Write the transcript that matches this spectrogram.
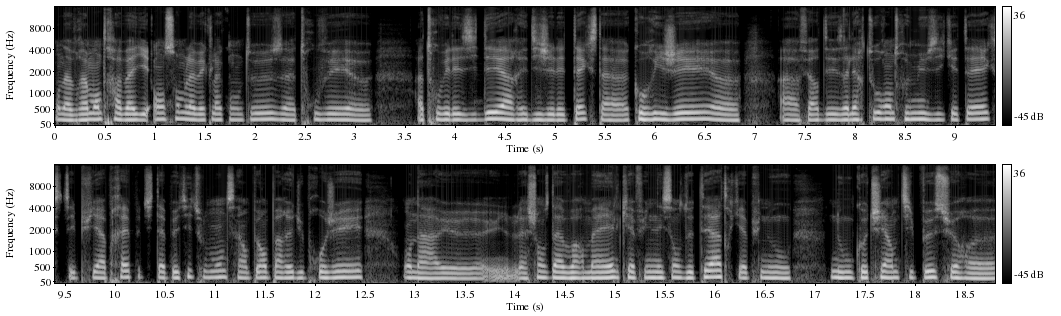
on a vraiment travaillé ensemble avec la conteuse à trouver, euh, à trouver les idées, à rédiger les textes, à corriger, à faire des allers-retours entre musique et texte. Et puis après, petit à petit, tout le monde s'est un peu emparé du projet. On a eu la chance d'avoir Maëlle qui a fait une licence de théâtre, qui a pu nous, nous coacher un petit peu sur euh,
